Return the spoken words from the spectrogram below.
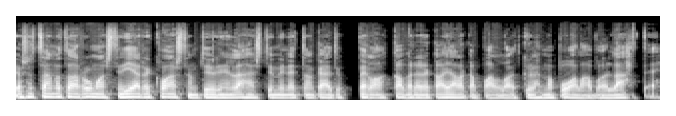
jos nyt sanotaan rumasti, niin Jerry Kvarnström tyylinen lähestyminen, että on käyty pelaa kavereiden kanssa jalkapalloa, että kyllähän mä Puolaan voi lähteä.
